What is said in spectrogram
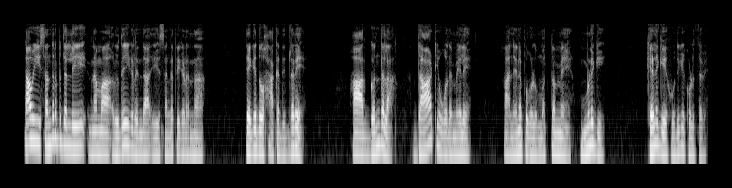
ನಾವು ಈ ಸಂದರ್ಭದಲ್ಲಿ ನಮ್ಮ ಹೃದಯಗಳಿಂದ ಈ ಸಂಗತಿಗಳನ್ನು ತೆಗೆದು ಹಾಕದಿದ್ದರೆ, ಆ ಗೊಂದಲ ದಾಟಿ ಹೋದ ಮೇಲೆ ಆ ನೆನಪುಗಳು ಮತ್ತೊಮ್ಮೆ ಮುಳುಗಿ ಕೆಳಗೆ ಹುದುಗಿಕೊಳ್ಳುತ್ತವೆ.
